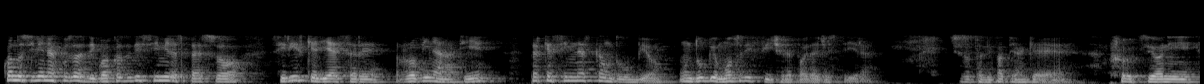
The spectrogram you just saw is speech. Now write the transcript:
Quando si viene accusati di qualcosa di simile spesso si rischia di essere rovinati perché si innesca un dubbio, un dubbio molto difficile poi da gestire. Ci sono stati fatti anche produzioni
